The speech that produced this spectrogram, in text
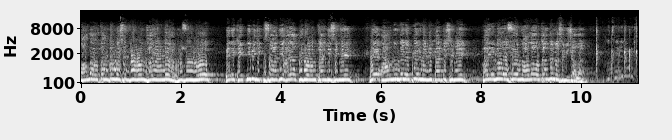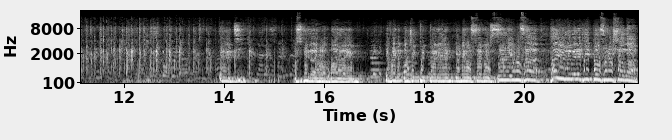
Allah utandırmasın diyorum hayırlı, huzurlu, bereketli bir iktisadi hayat diliyorum kendisine ve alnından öpüyorum Emin kardeşimi. Hayırlı olsun, Allah utandırmasın inşallah. Evet. Bismillahirrahmanirrahim. Efendim acıktık döner emin ustamız sarayımıza hayırlı bereketli olsun inşallah.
